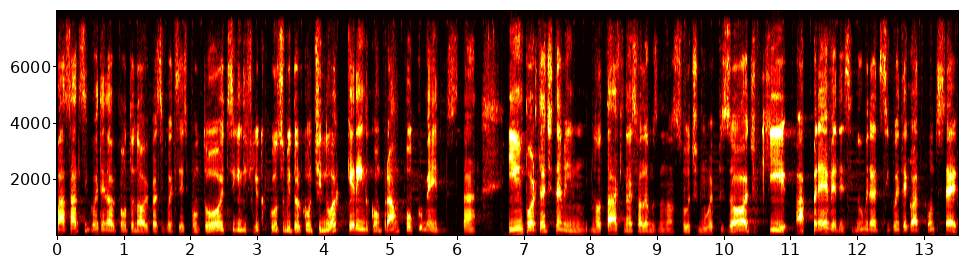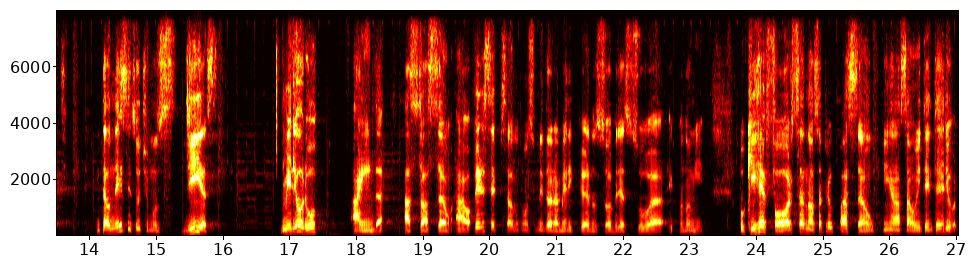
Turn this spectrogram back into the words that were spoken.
passar de 59,9 para 56,8 significa que o consumidor continua querendo comprar um pouco menos, tá? E o importante também notar que nós falamos no nosso último episódio que a prévia desse número é de 54,7. Então, nesses últimos dias, melhorou ainda a situação, a percepção do consumidor americano sobre a sua economia, o que reforça a nossa preocupação em relação ao item anterior.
